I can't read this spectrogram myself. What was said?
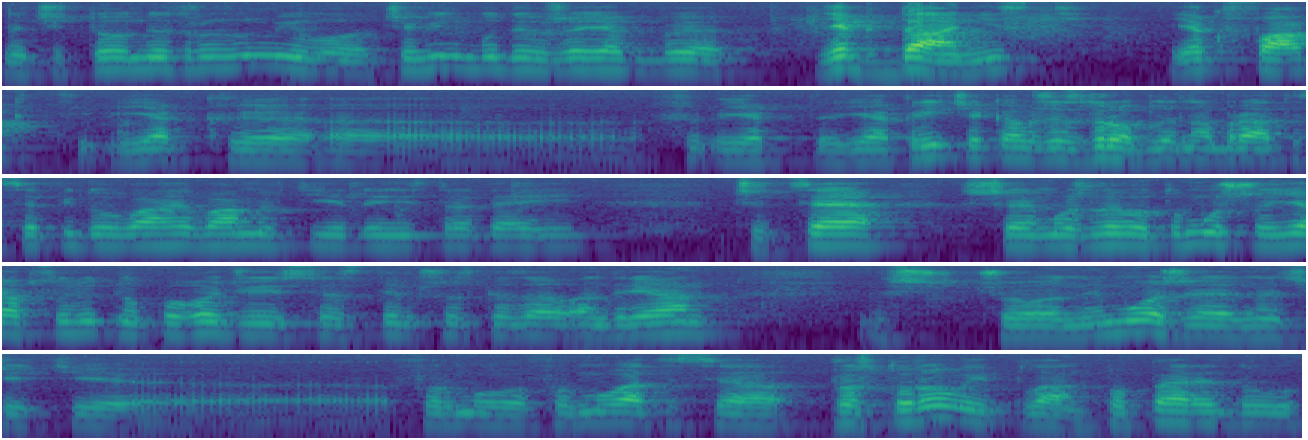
Значить, то не зрозуміло, чи він буде вже якби як даність, як факт, як, е, е, як, як річ, яка вже зроблена братися під уваги вами в тій єдиній стратегії. Чи це ще можливо, тому що я абсолютно погоджуюся з тим, що сказав Андріан, що не може значить, е, формуватися просторовий план попереду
